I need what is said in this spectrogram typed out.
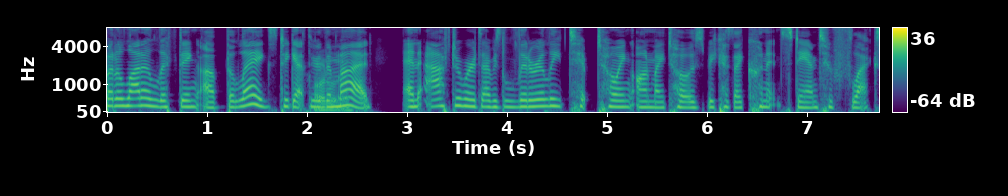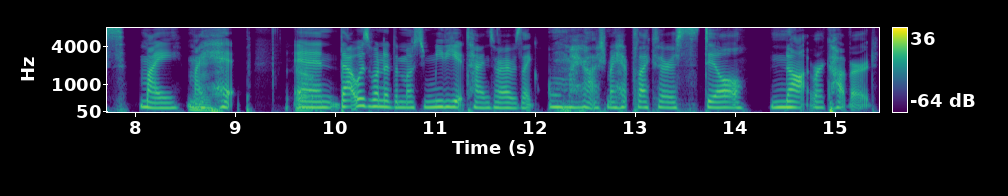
but a lot of lifting of the legs to get through totally. the mud. And afterwards, I was literally tiptoeing on my toes because I couldn't stand to flex my my mm. hip. Yeah. And that was one of the most immediate times where I was like, "Oh my gosh, my hip flexor is still not recovered."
